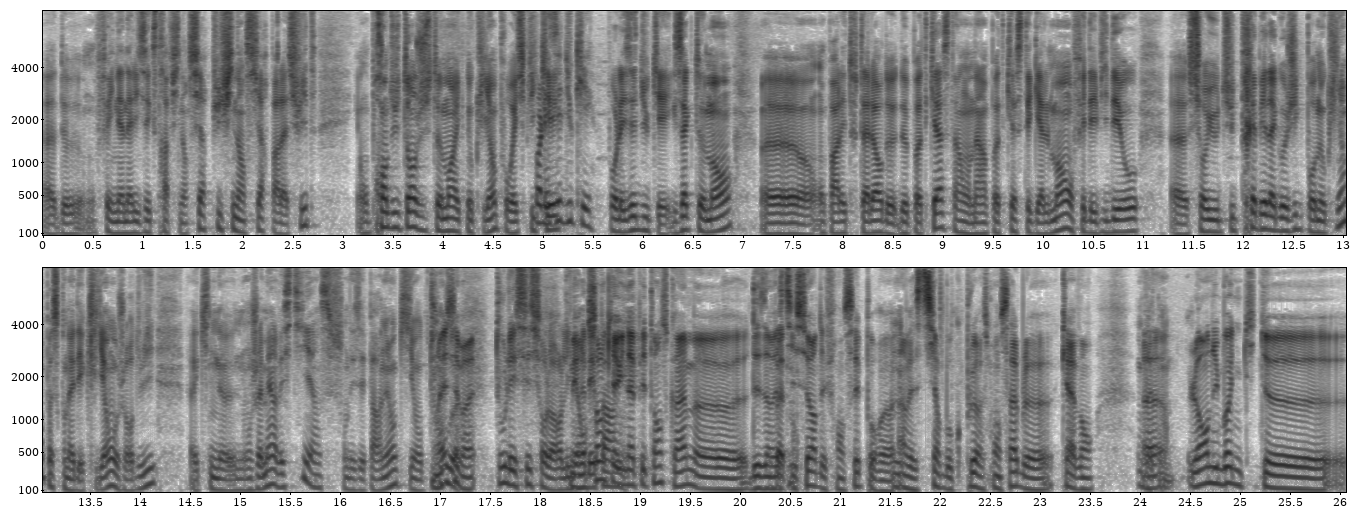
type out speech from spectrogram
euh, de, on fait une analyse extra-financière puis financière par la suite et on prend du temps justement avec nos clients pour expliquer Pour les éduquer. pour les éduquer, exactement. Euh, on parlait tout à l'heure de, de podcast, hein, on a un podcast également, on fait des vidéos euh, sur YouTube très pédagogiques pour nos clients, parce qu'on a des clients aujourd'hui euh, qui ne- n'ont jamais investi. hein. Ce sont des épargnants qui ont tout, Ouais, euh, tout laissé sur leur Mais livret on sent qu'il y a une appétence quand même euh, des investisseurs, des Français, pour euh, Mm. investir beaucoup plus responsable qu'avant. Euh, Laurent Dubois, une petite euh,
